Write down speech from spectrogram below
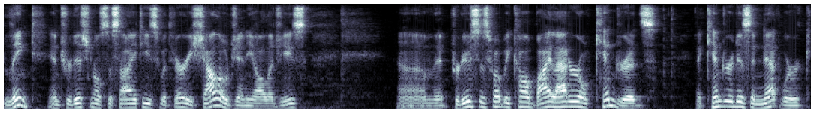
linked in traditional societies with very shallow genealogies. Um, it produces what we call bilateral kindreds. A kindred is a network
